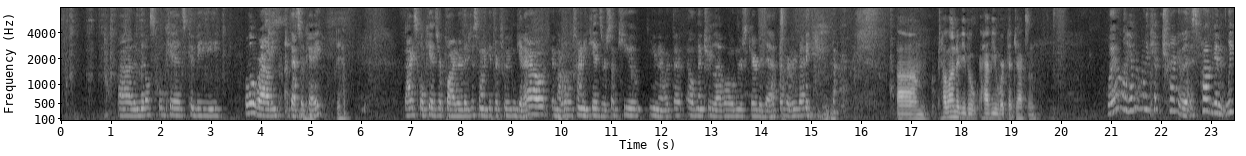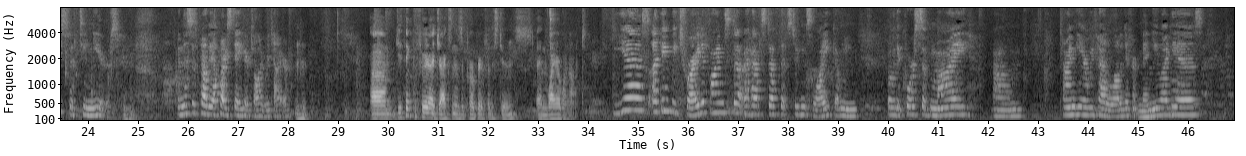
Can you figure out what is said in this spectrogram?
Uh, the middle school kids could be a little rowdy, but that's okay. Yeah. The high school kids are quieter. They just want to get their food and get out. And the little tiny kids are so cute, you know, at the elementary level, and they're scared to death of everybody. Um, how long have you been, have you worked at Jackson? Well, I haven't really kept track of it. It's probably been at least 15 years. And this is probably, I'll probably stay here till I retire. Um, do you think the food at Jackson is appropriate for the students, and why or why not? Yes, I think we try to find stuff, I have stuff that students like. I mean, over the course of my um, time here, we've had a lot of different menu ideas.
